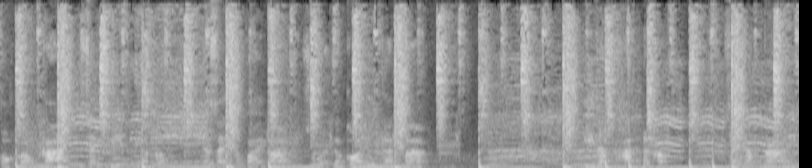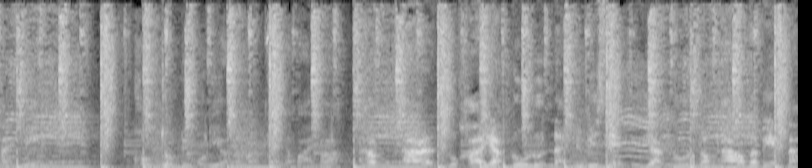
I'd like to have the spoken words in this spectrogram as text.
ออกกำลังกายใส่วิ่งเนะครับจะใส่สบายมากสวยแล้วก็ดูดันมากที่สำคัญนะครับ ส่สบายมากครับถ้าลูกค้าอยากดูรุ่นไหนเป็นพิเศษ หรืออยากดูรองเท้าประเภทไหน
